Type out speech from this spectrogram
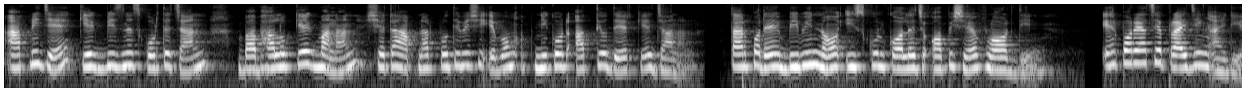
আপনি যে কেক বিজনেস করতে চান বা ভালো কেক বানান, সেটা আপনার প্রতিবেশী এবং নিকট আত্মীয়দেরকে জানান। তারপরে বিভিন্ন স্কুল, কলেজ অফিসে ফ্লোর দিন। এরপরে আছে প্রাইজিং আইডিয়া।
